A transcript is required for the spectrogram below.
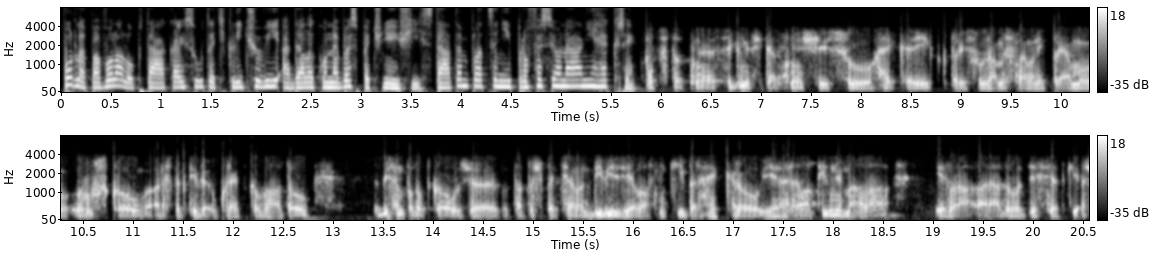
Podle Pavola Luptáka jsou teď klíčoví a daleko nebezpečnější státem placení profesionální hekři. Podstatně signifikantnější jsou hackery, kteří jsou zaměstnávaní přímo ruskou, respektive ukrajinskou vládou by som podotkol, že táto špeciálna divízia vlastne kyberhackerov je relatívne malá je rádovo desiatky až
